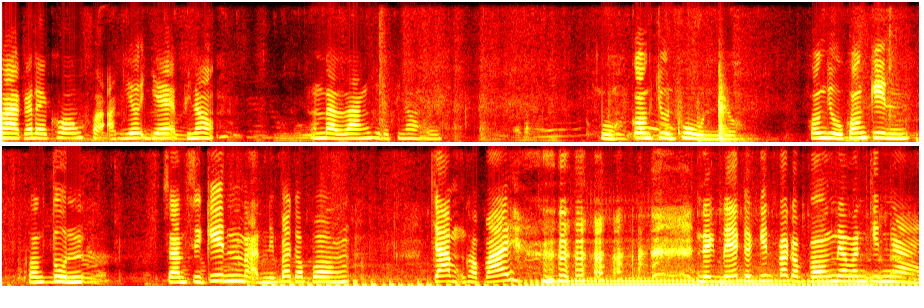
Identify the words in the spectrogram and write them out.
มาก็ได้ของฝากเยอะแยะพี่น้องทั้งด้านล่างพี่เด้อพี่น้องเอ้ยโอ้กองจูนผูนอยู่ของอยู่ของกินของตุนสามสิกินบาทนี่ปลากระป๋องจำเข้าไป เด็กๆกก็กินปลากระป๋องเนี่ยมันกินง่าย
